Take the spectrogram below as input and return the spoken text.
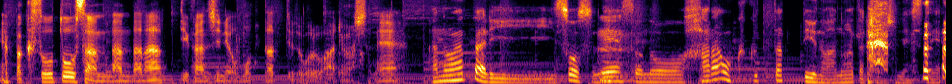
やっぱクソお父さんなんだなっていう感じに思ったっていうところはありましたね。あの辺りそうですね、うん、その腹をくくったっていうのはあの辺りかもしれないですね。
